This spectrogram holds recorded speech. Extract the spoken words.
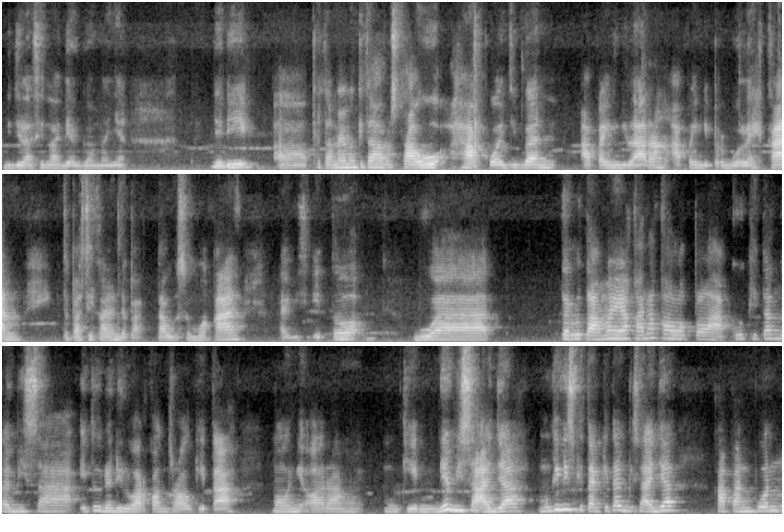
dijelasin lah di agamanya. Jadi uh, pertama emang kita harus tahu hak kewajiban apa yang dilarang apa yang diperbolehkan. Itu pasti kalian dapat tahu semua kan. Habis itu buat terutama ya karena kalau pelaku kita nggak bisa itu udah di luar kontrol kita. Mau nih orang mungkin dia bisa aja mungkin di sekitar kita bisa aja kapan pun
